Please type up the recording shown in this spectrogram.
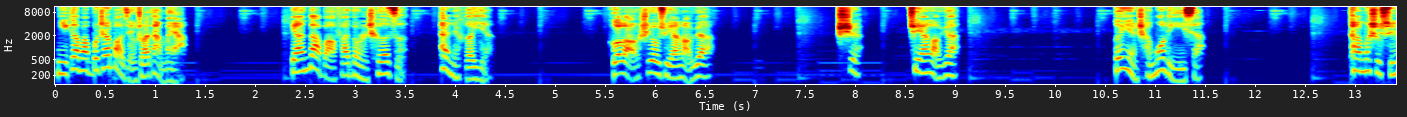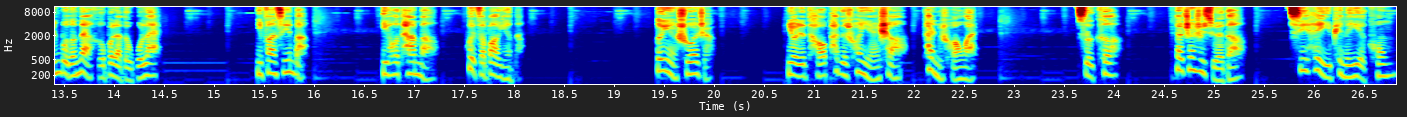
你干嘛不真报警抓他们呀？杨大宝发动着车子，看着何影。何老师又去养老院？是，去养老院。何影沉默了一下。他们是巡捕都奈何不了的无赖，你放心吧，以后他们会遭报应的。何影说着，扭着头趴在窗沿上看着窗外。此刻，他真是觉得漆黑一片的夜空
